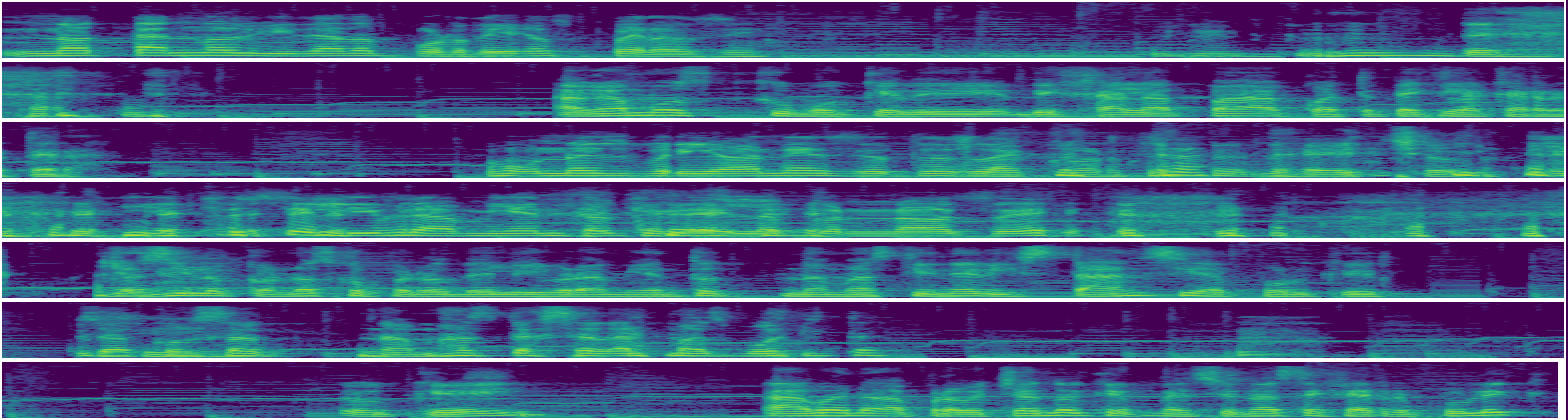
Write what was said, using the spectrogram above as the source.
No tan olvidado por Dios, pero sí. de- hagamos como que de, de Jalapa a Coatepec la carretera. Uno es Briones y otro es la corta. De hecho. y otro es el libramiento que nadie lo conoce. Yo sí lo conozco, pero de libramiento nada más tiene distancia porque esa Sí. cosa nada más te hace dar más vuelta. Ok. Ah, bueno, aprovechando que mencionaste High Republic,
